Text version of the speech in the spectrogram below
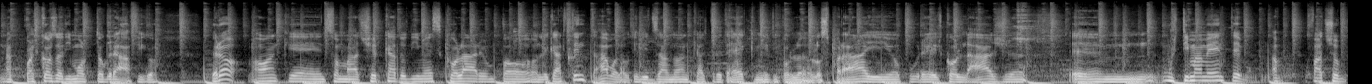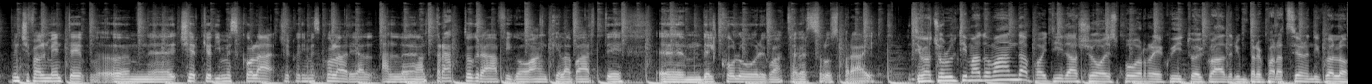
ma qualcosa di molto grafico. Però ho anche insomma cercato di mescolare un po' le carte in tavola utilizzando anche altre tecniche tipo lo spray oppure il collage. Ehm, ultimamente ah, faccio principalmente ehm, eh, cerchio, di mescola- cerco di mescolare al, al- al tratto grafico anche la parte ehm, del colore qua attraverso lo spray. Ti faccio l'ultima domanda, poi ti lascio esporre qui i tuoi quadri in preparazione di quello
